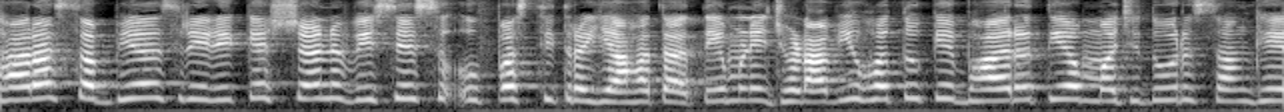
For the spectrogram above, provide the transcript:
ધારાસભ્ય શ્રી રિકેશન વિશેષ ઉપસ્થિત રહ્યા હતા. તેમણે જણાવ્યું હતું કે ભારતીય મજદૂર સંઘે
